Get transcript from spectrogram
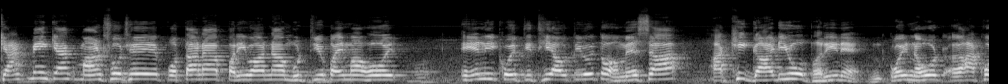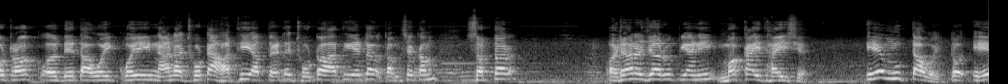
ક્યાંક ને ક્યાંક માણસો છે એ પોતાના પરિવારના મૃત્યુ પામ્યા હોય, એની કોઈ તિથિ આવતી હોય તો હંમેશા આખી ગાડીઓ ભરીને, કોઈ નવો આખો ટ્રક દેતા હોય, કોઈ નાના છોટા હાથી આપતા એટલે છોટા હાથી એટલે કમસે કમ સત્તર, અઢાર હજાર રૂપિયાની મકાઈ થાય છે. એ મૂકતા હોય, તો એ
